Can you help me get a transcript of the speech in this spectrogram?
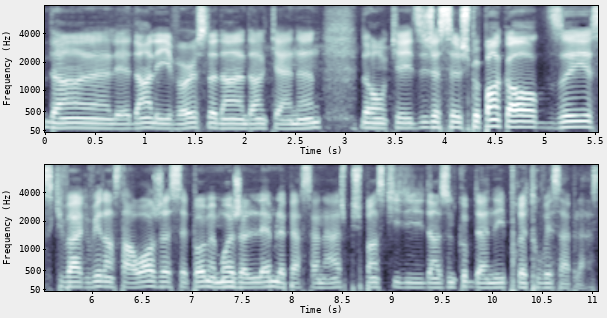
dans, le- dans les verses, dans, dans le canon. Donc, il dit, je sais, je peux pas encore dire ce qui va arriver dans Star Wars, je sais pas, mais moi, je l'aime, le personnage, puis je pense qu'il, dans une couple d'années, il pourrait trouver sa place.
